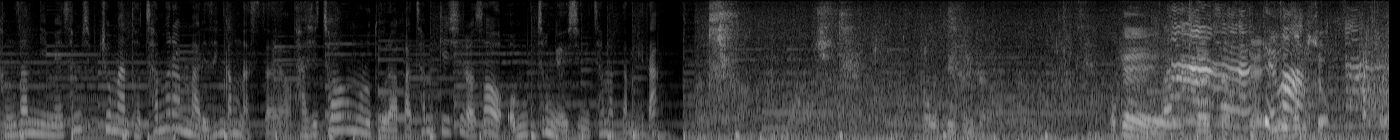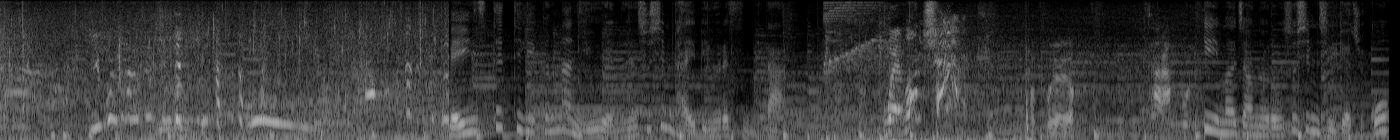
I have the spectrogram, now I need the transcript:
강사님의 30초만 더 참으란 말이 생각났어요. 다시 처음으로 돌아가 참기 싫어서 엄청 열심히 참았답니다. 하고 있으니까. 오케이, 잘했어요. 오케이, 2분 30초. 2분 30초. 2분 30초. 메인 스태틱이 끝난 이후에는 수심 다이빙을 했습니다. 다 보여요? 이멀전으로 수심 즐겨주고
